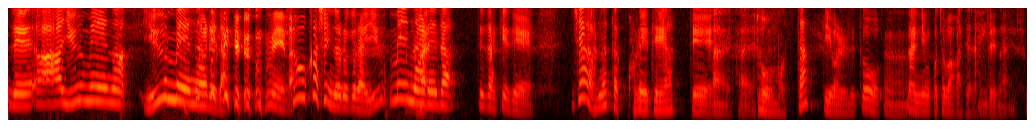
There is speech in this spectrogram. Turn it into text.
でああ有名な有名なあれだ。有名な。教科書に載るぐらい有名なあれだってだけで、じゃああなたこれ出会ってどう思った？って言われるとうん。何にも言葉が出ない、出ないです、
